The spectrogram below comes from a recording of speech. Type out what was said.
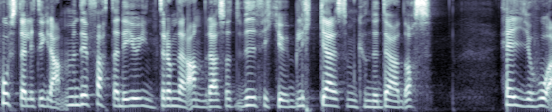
hostar lite grann. Men det fattade ju inte de där andra så att vi fick ju blickar som kunde döda oss. Hej och hå.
